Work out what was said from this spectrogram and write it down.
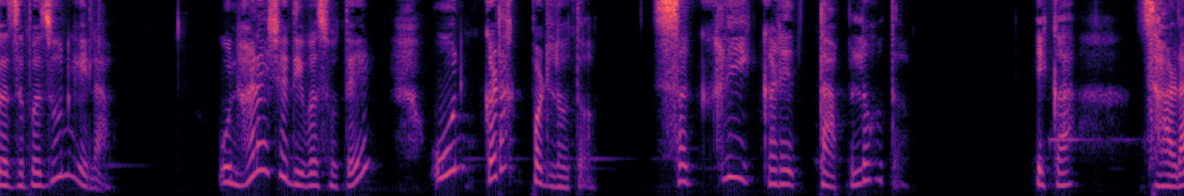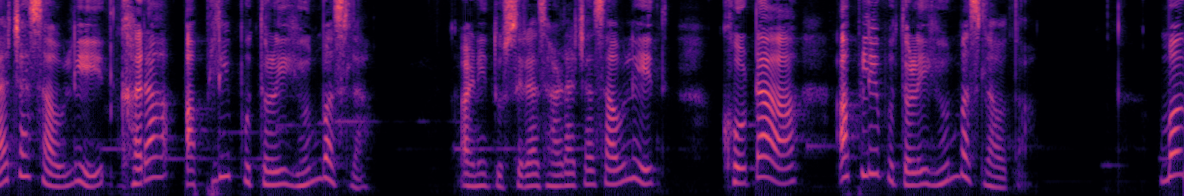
गजबजून गेला. उन्हाळ्याचे दिवस होते. ऊन कडक पडलं होतं. सगळीकडे तापलं होतं. एका झाडाच्या सावलीत खरा आपली पुतळी घेऊन बसला आणि दुसऱ्या झाडाच्या सावलीत खोटा आपली पुतळी घेऊन बसला होता. मग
